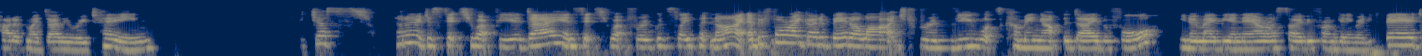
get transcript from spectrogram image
part of my daily routine, it just, I don't know, it just sets you up for your day and sets you up for a good sleep at night. And before I go to bed, I like to review what's coming up the day before, you know, maybe an hour or so before I'm getting ready to bed.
